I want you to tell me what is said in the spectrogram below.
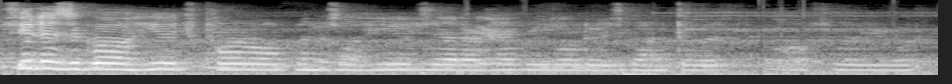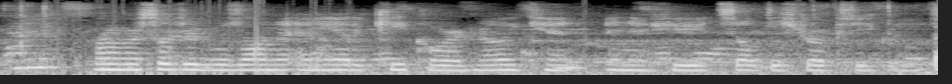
A few days ago, a huge portal opened so huge that our heavy loader has gone through it. One of our soldiers was on it and he had a key card. Now he can't initiate self-destruct sequence.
